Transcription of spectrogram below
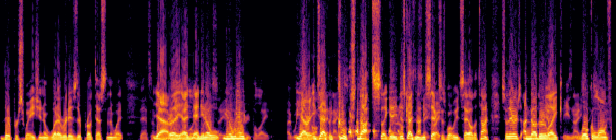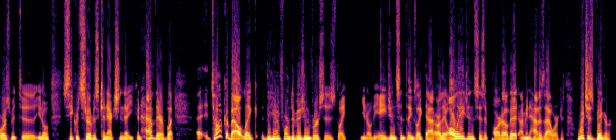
their persuasion or whatever it is they're protesting the way That's a Yeah, right, and- polite and, you know- you know, we Very would- polite. We yeah right, exactly. 1096. kooks nuts. Like this guy's think it's the same, 96 right? is what we would say all the time. So there's another Yep, like local law enforcement to you know secret service connection that you can have there. But uh, talk about like the uniform division versus like you know the agents and things like that. Are they all agents? Is it part of it? I mean how does that work? Which is bigger?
